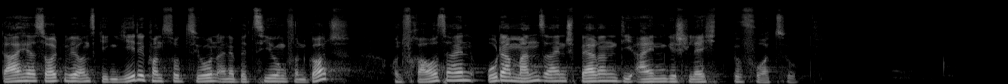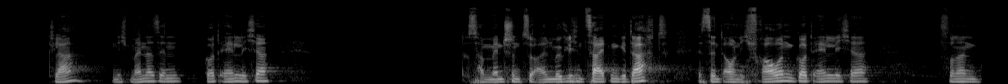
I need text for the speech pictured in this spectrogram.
Daher sollten wir uns gegen jede Konstruktion einer Beziehung von Gott und Frau sein oder Mann sein sperren, die ein Geschlecht bevorzugt. Klar, nicht Männer sind Gott ähnlicher, das haben Menschen zu allen möglichen Zeiten gedacht. Es sind auch nicht Frauen gottähnlicher, sondern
